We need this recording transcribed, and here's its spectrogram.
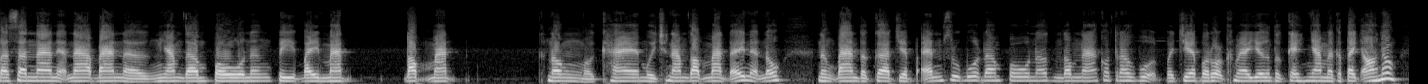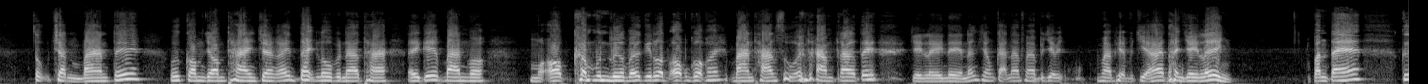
បើសិនណាអ្នកណាបានញ៉ាំដើមពោនឹង2 3ម៉ាត់10ម៉ាត់ក្នុងមួយខែមួយឆ្នាំ10ម៉ាត់អីអ្នកនោះនឹងបានទៅកើតជាប្អិនស្រួលបួលដើមពោនៅដំណំណាក៏ត្រូវពួកប្រជាពលរដ្ឋខ្មែរយើងទៅកេះញ៉ាំឲ្យកតិចអស់នោះទុកចិត្តមិនបានទេអូយកុំយอมថាអញ្ចឹងអីតិចលោបណាថាអីគេបានមក មកអបខំមុនលឿបើគេរត់អបគប់ហើយបានឋានសួគ៌តាមត្រូវទេនិយាយលេងទេហ្នឹងខ្ញុំកាត់ណាថ្មប្រជាថ្មភាពប្រជាហើយតែនិយាយលេងប៉ុន្តែ គឺ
